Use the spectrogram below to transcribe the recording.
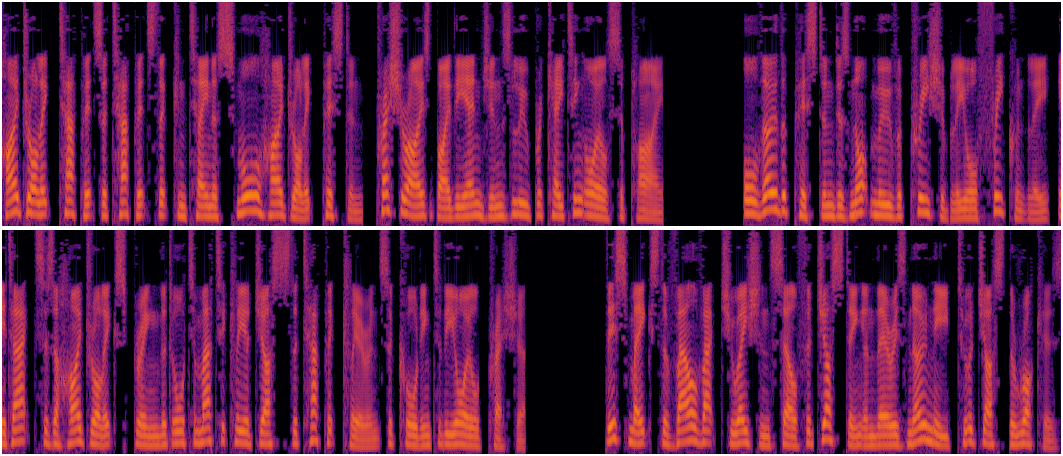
Hydraulic tappets are tappets that contain a small hydraulic piston, pressurized by the engine's lubricating oil supply. Although the piston does not move appreciably or frequently, it acts as a hydraulic spring that automatically adjusts the tappet clearance according to the oil pressure. This makes the valve actuation self-adjusting and there is no need to adjust the rockers.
